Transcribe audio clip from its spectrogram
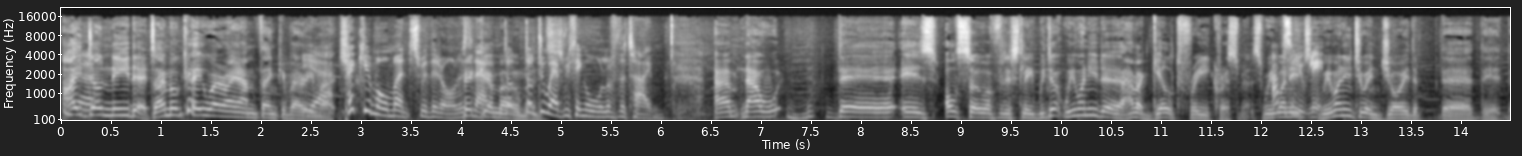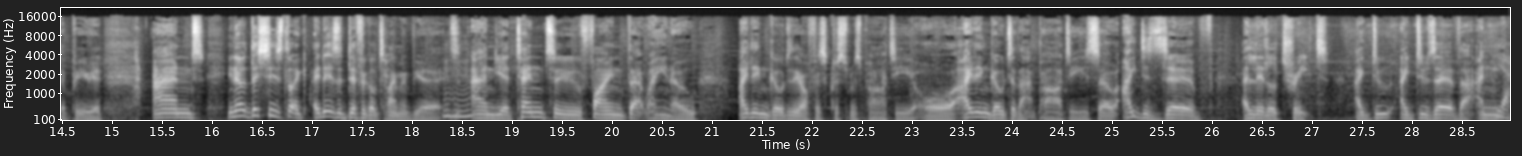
I don't need it. I'm okay where I am. Thank you very yeah. much. Pick your moments with it all, isn't Pick it? your Don't, don't do everything all of the time. Um, now there is also obviously we don't we want you to have a guilt-free Christmas. We want you to, Absolutely. we want you to enjoy the, the the the period, and you know this is like it is a difficult time of year, Mm-hmm. and you tend to find that well you know. I didn't go to the office Christmas party, or I didn't go to that party, so I deserve a little treat. I do. I deserve that, and Yeah.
